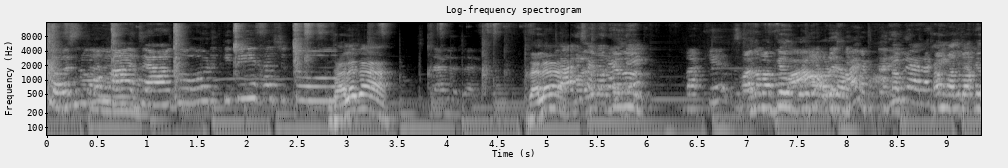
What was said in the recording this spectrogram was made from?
छोनू माझा गोड किती हसतो. झालं का? झालं झालं. झालं? बाकी माझं बाकी थांब, माझं बाकी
